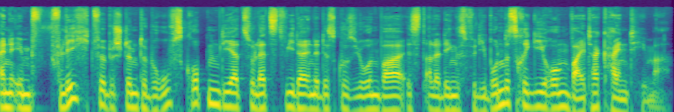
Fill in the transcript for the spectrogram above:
Eine Impfpflicht für bestimmte Berufsgruppen, die ja zuletzt wieder in der Diskussion war, ist allerdings für die Bundesregierung weiter kein Thema.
